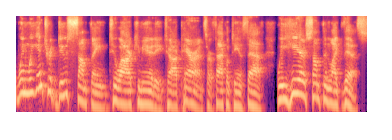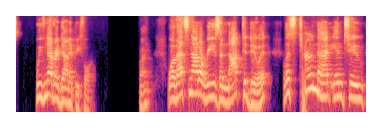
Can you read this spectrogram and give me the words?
when we introduce something to our community, to our parents or faculty and staff, we hear something like this We've never done it before, right? Well, that's not a reason not to do it. Let's turn that into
